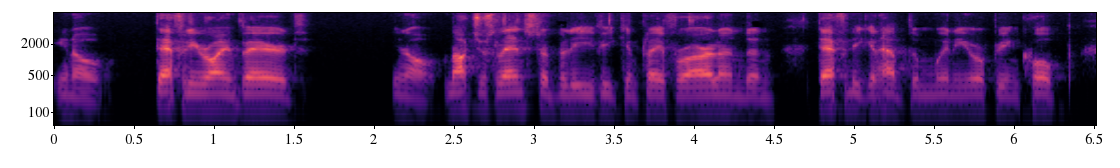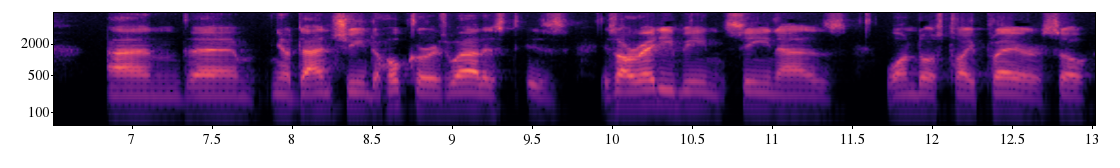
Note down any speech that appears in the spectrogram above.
you know, definitely Ryan Baird. You know, not just Leinster believe he can play for Ireland, and definitely can help them win a European Cup. And um, you know, Dan Sheehan, the hooker as well, is is is already being seen as one of those type players. So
